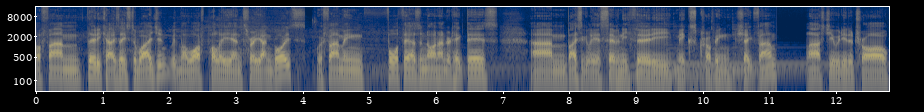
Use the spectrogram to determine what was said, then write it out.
I farm um, 30 k's east of Wagin with my wife Polly and three young boys. We're farming 4,900 hectares, um, basically a 70-30 mixed cropping sheep farm. Last year we did a trial,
